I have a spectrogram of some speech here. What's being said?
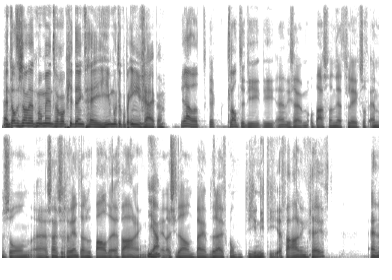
En dat is dan het moment waarop je denkt, hé, hey, hier moet ik op ingrijpen. Ja, want klanten die, die, hè, die zijn op basis van Netflix of Amazon, uh, zijn ze gewend aan een bepaalde ervaring. Ja. En als je dan bij een bedrijf komt die je niet die ervaring geeft, En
